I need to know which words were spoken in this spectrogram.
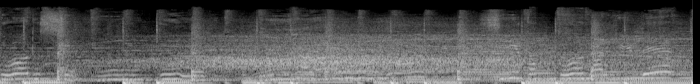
todo toda liberdade.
